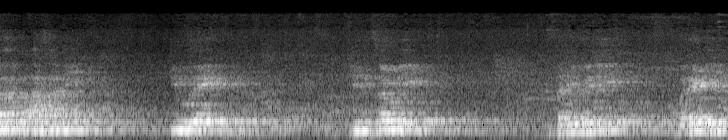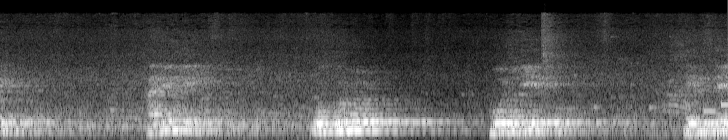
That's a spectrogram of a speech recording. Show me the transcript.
हजार दहा साली तिवरे चिंचवली दैवेली वरेडी हालिवली उकरूड बोशी शिरसे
